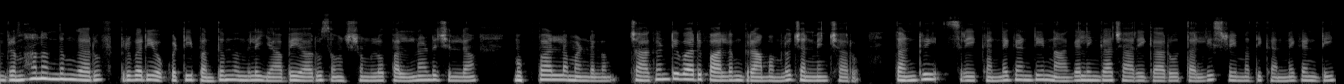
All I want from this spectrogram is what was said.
బ్రహ్మానందం గారు ఫిబ్రవరి ఒకటి, పంతొమ్మిది వందల యాభై ఆరు సంవత్సరంలో పల్నాడు జిల్లా ముప్పాళ్ళ మండలం చాగంటివారిపాలెం గ్రామంలో జన్మించారు. తండ్రి శ్రీ కన్నెగంటి నాగలింగాచారి గారు, తల్లి శ్రీమతి కన్నెగంటి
